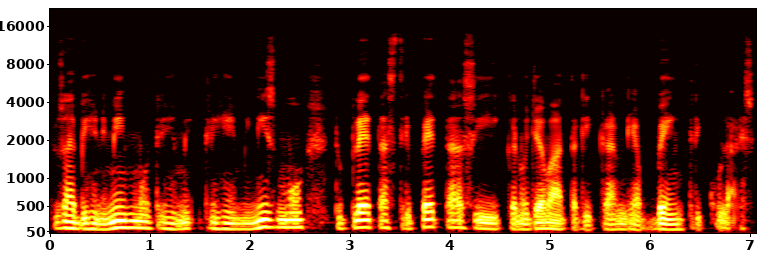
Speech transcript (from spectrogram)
tú sabes, bigeminismo, trigeminismo, dupletas, tripetas y que nos lleva a taquicardia ventriculares.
